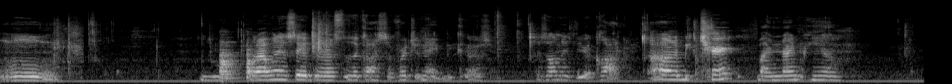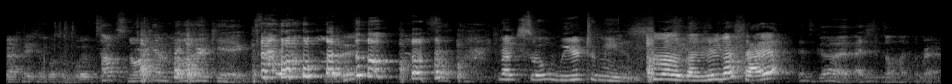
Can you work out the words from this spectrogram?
Mm. But I'm gonna save the rest of the pasta for tonight because it's only 3 o'clock. I wanna be turned by 9 p.m. Stop snoring and powder cake. That's so weird to me. Did you guys try it? It's good. I just don't like the bread.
